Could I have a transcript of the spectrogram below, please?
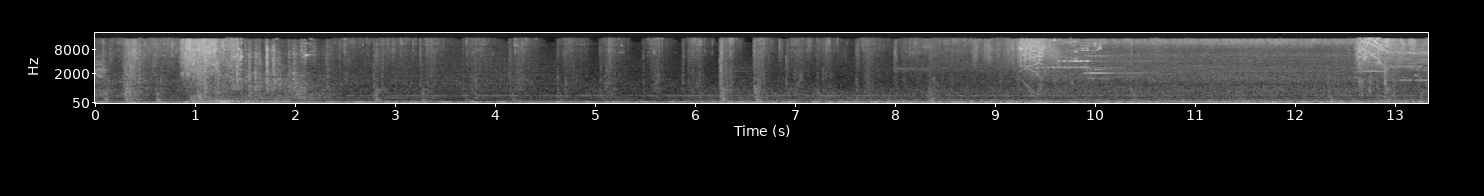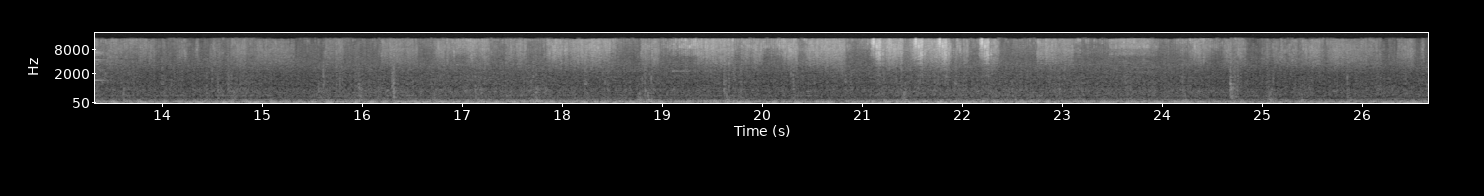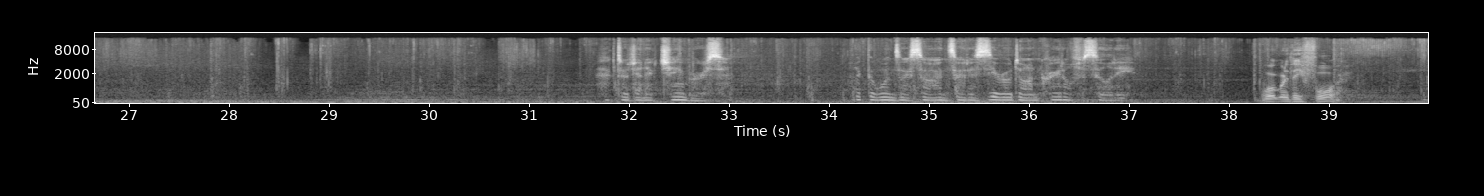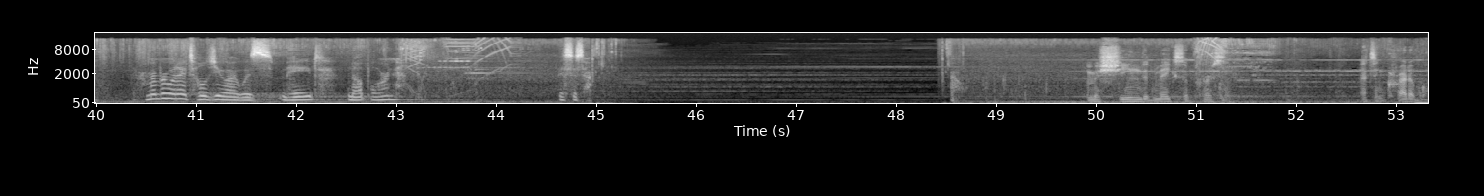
Ectogenic chambers. Like the ones I saw inside a Zero Dawn cradle facility. What were they for? Remember when I told you I was made, not born? This is how... A machine that makes a person. That's incredible.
